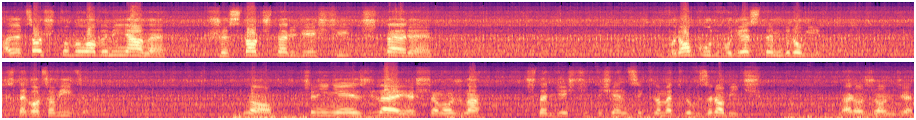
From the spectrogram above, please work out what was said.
Ale coś tu było wymieniane. Przy 144 w roku 22 z tego co widzę no czyli nie jest źle jeszcze można 40 tysięcy kilometrów zrobić na rozrządzie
